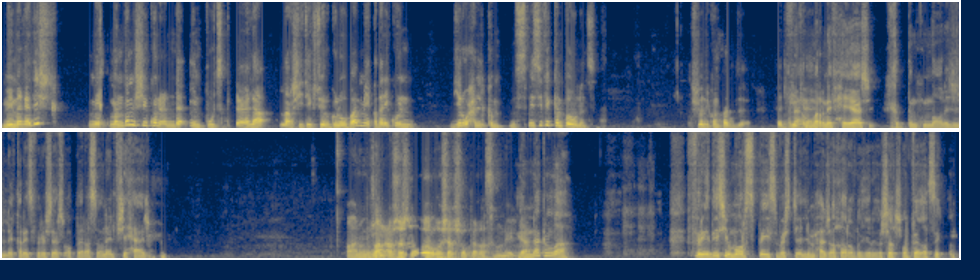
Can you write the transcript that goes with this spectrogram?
mais ما غاديش ما نظنش يكون عندها input على ال architecture globale mais يقدر يكون ديال واحد specific component شنو لكم في هاد هاد أنا؟ عمرني في حياتي خدمت ال knowledge اللي قريت في recherche opérationnelle في شي حاجة. أنا ما تنعرفش شنو هو ال recherche opérationnelle كاع. هناك الله. فريدي شي more space باش تعلم حاجة أخرى من غير ريسيرش اوبيراسيونيل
